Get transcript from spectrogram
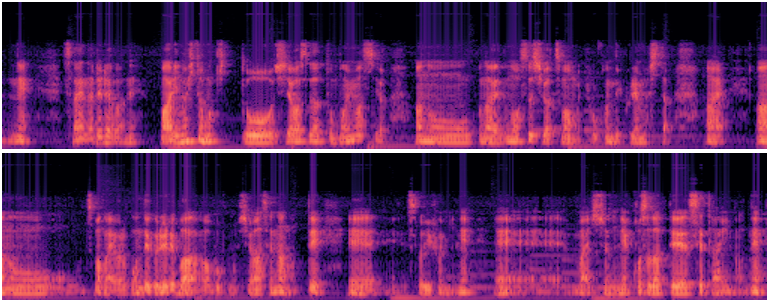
ね、さえなれればね、周りの人もきっと幸せだと思いますよ。あのー、この間のお寿司は妻も喜んでくれました。はい。あの、妻が喜んでくれれば、僕も幸せなので、えー、そういうふうにね、えー、まあ、一緒にね、子育て世帯のね、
